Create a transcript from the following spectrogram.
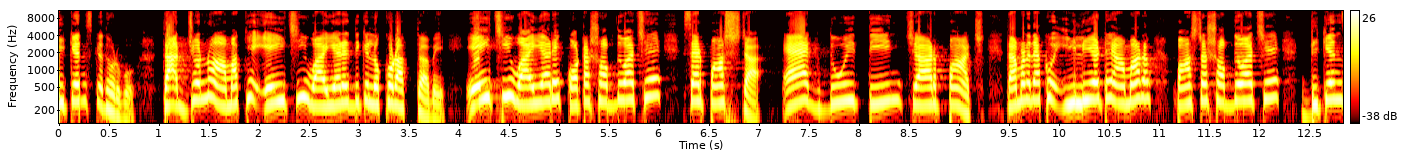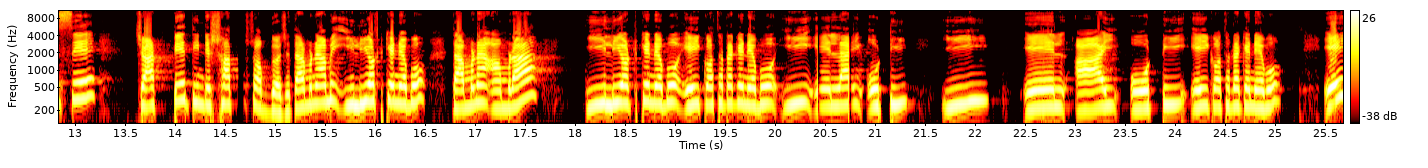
ডিকেন্সকে ধরবো? তার জন্য আমাকে এইচ ই ওয়াইআর এর দিকে লক্ষ্য রাখতে হবে। এইচ ই ওয়াইআর এ কটা শব্দ আছে? স্যার, পাঁচটা। এক, দুই, তিন, চার, পাঁচ। তার মানে দেখো, ইলিয়টে আমার পাঁচটা শব্দ আছে, ডিকেন্সে চারটে, তিনটে, সাতটা শব্দ আছে। তার মানে আমি ইলিয়টকে নেব। তার মানে আমরা ইলিয়টকে নেব, এই কথাটাকে নেব ই এল আই ও টি ই এল আই ও টি এই কথাটাকে নেব। এই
